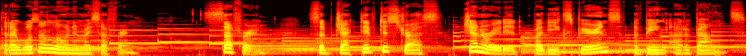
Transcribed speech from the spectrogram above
that I wasn't alone in my suffering. Suffering, subjective distress generated by the experience of being out of balance.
